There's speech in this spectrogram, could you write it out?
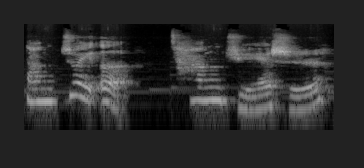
当罪恶猖獗时，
